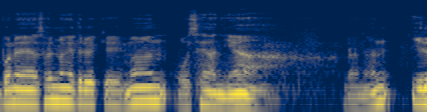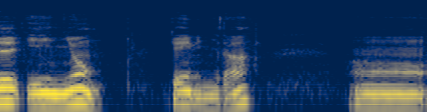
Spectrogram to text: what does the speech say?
이번에 설명해 드릴 게임은 오세아니아라는 1인용 게임입니다. 어,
